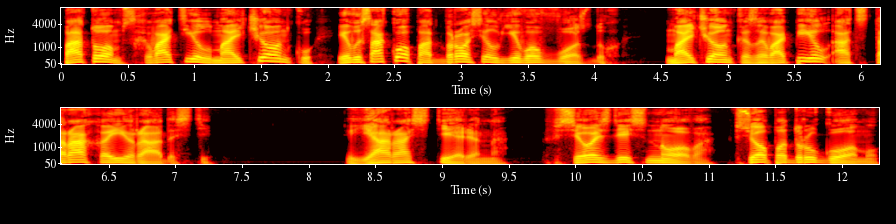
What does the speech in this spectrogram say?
потом схватил мальчонку и высоко подбросил его в воздух. Мальчонка завопил от страха и радости. Я растеряна. Все здесь ново, все по-другому,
